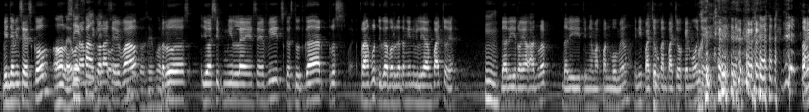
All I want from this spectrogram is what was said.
Benjamin Sesko Oh, lewat. sama Nikola Seevald. terus Josip Milicevic ke Stuttgart, terus Frankfurt juga baru datengin William Paco ya Hmm. dari Royal Antwerp dari timnya Mark van Bommel ini Paco bukan Paco Ken Monye tapi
